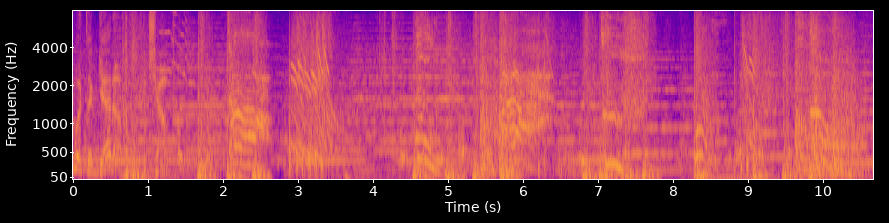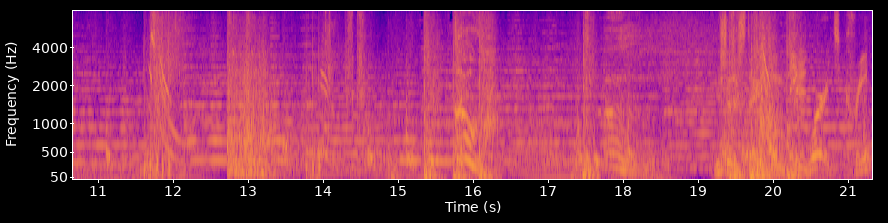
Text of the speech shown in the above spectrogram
That's what to get up, chump. Ah! Ah! You should have stayed home, kid. Words, creep.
